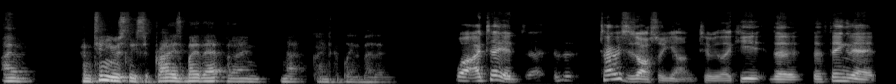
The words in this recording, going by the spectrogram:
I'm continuously surprised by that, but I'm not going to complain about it. Well, I tell you, Tyrese is also young too. Like he, the the thing that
